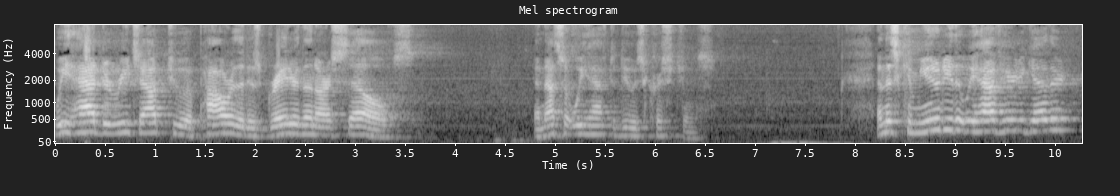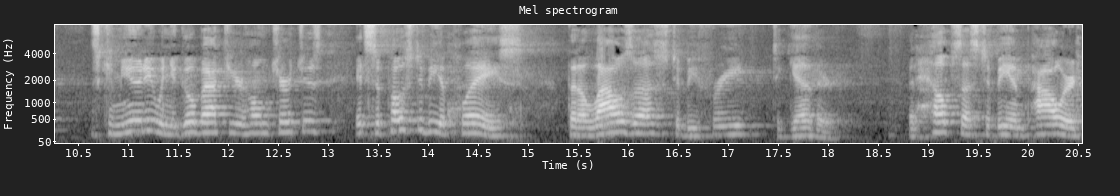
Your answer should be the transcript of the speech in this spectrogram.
We had to reach out to a power that is greater than ourselves. And that's what we have to do as Christians. And this community that we have here together, this community, when you go back to your home churches, it's supposed to be a place that allows us to be free together, that helps us to be empowered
